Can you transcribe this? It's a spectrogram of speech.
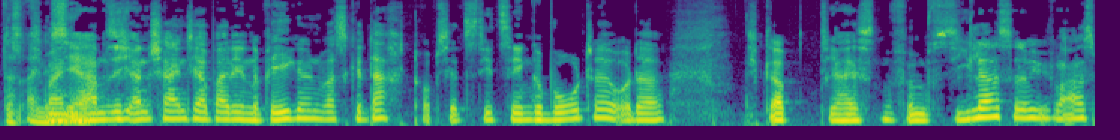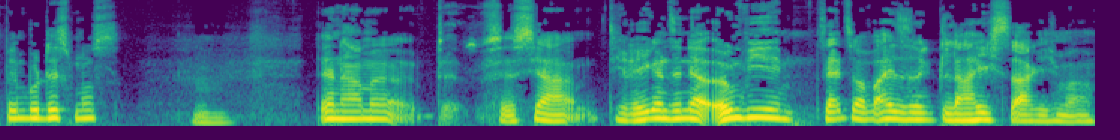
Das ich meine, die haben sich anscheinend ja bei den Regeln was gedacht. Ob es jetzt die zehn Gebote oder ich glaube, die heißen fünf Silas oder wie war es beim Buddhismus? Hm der Name. Das ist ja, die Regeln sind ja irgendwie seltsamerweise gleich, sage ich mal.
